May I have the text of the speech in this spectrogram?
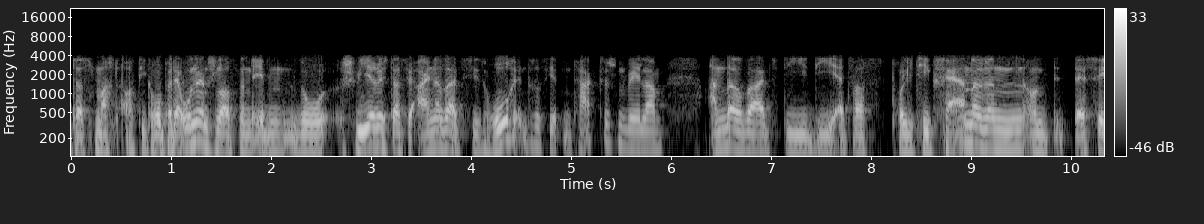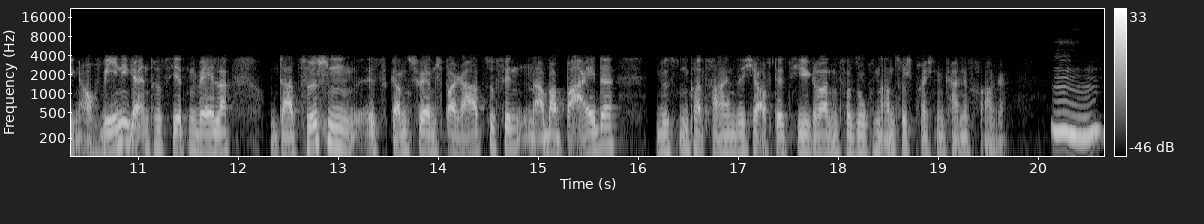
Das macht auch die Gruppe der Unentschlossenen eben so schwierig, dass wir einerseits diese hochinteressierten taktischen Wähler haben, andererseits die, die etwas politikferneren und deswegen auch weniger interessierten Wähler. Und dazwischen ist ganz schwer ein Spagat zu finden, aber beide müssen Parteien sicher auf der Zielgeraden versuchen anzusprechen, keine Frage. Mhm.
